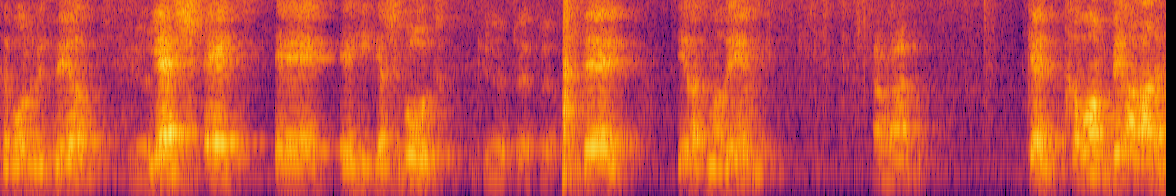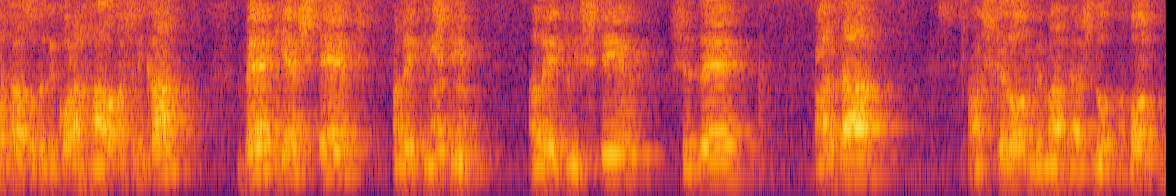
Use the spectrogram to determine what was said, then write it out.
חברון ודביר. יש את אה, אה, התיישבות. בעיר התמרים. ערד. כן, חברון, דביר, ערד, אני רוצה לעשות את זה, כל ההר, מה שנקרא. ויש את ערי פלישתים. ערי פלישתים, שזה עזה, אשקלון ומה, ואשדוד, נכון?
